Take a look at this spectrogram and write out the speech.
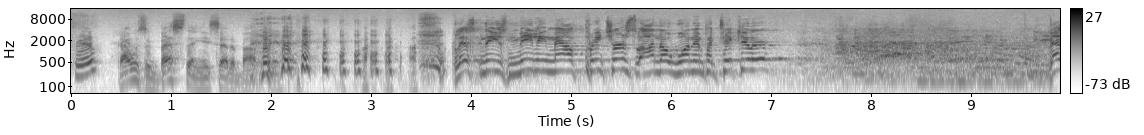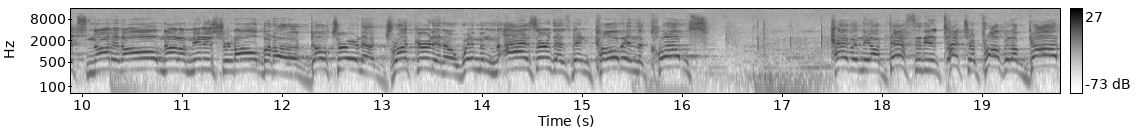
True? That was the best thing he said about me. Listen, to these mealy-mouthed preachers, I know one in particular. That's not at all, not a minister at all, but an adulterer and a drunkard and a womanizer that's been caught in the clubs, having the audacity to touch a prophet of God.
